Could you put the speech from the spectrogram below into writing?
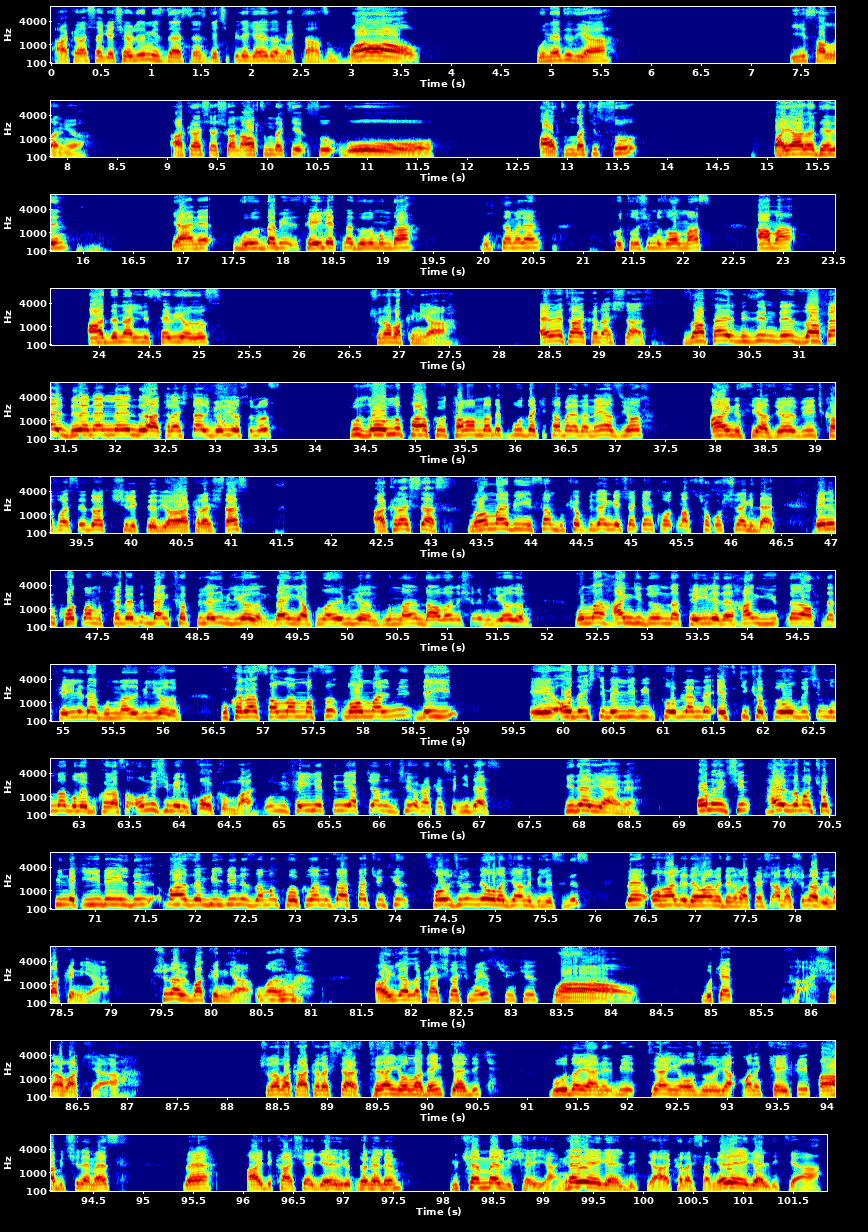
Arkadaşlar geçebilir miyiz dersiniz? Geçip bir de geri dönmek lazım. Wow! Bu nedir ya? İyi sallanıyor. Arkadaşlar şu an altındaki su Oo! Altındaki su bayağı da derin. Yani burada bir fail etme durumunda muhtemelen kurtuluşumuz olmaz. Ama adrenalini seviyoruz. Şuna bakın ya. Evet arkadaşlar. Zafer bizimdir. Zafer direnenlerindir arkadaşlar. Görüyorsunuz. Bu zorlu parkuru tamamladık. Buradaki tabelada ne yazıyor? Aynısı yazıyor. Bridge kapasite 4 kişiliktir diyor arkadaşlar. Arkadaşlar normal bir insan bu köprüden geçerken korkmaz. Çok hoşuna gider. Benim korkmamın sebebi ben köprüleri biliyorum. Ben yapıları biliyorum. Bunların davranışını biliyorum. Bunlar hangi durumda fail eder, hangi yükler altında fail eder bunları biliyorum. Bu kadar sallanması normal mi? Değil. Ee, o da işte belli bir problemle eski köprü olduğu için bundan dolayı bu kadar sallan- Onun için benim korkum var. Bu bir fail ettiğinde yapacağınız bir şey yok arkadaşlar. Gider. Gider yani. Onun için her zaman çok bilmek iyi değildir. Bazen bildiğiniz zaman korkularınız artar çünkü sonucunun ne olacağını bilirsiniz. Ve o halde devam edelim arkadaşlar. Ama şuna bir bakın ya. Şuna bir bakın ya. Umarım ayılarla karşılaşmayız çünkü wow. At Ah, şuna bak ya. Şuna bak arkadaşlar. Tren yoluna denk geldik. Burada yani bir tren yolculuğu yapmanın keyfi paha biçilemez. Ve haydi karşıya geri dönelim. Mükemmel bir şey ya. Nereye geldik ya arkadaşlar? Nereye geldik ya?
